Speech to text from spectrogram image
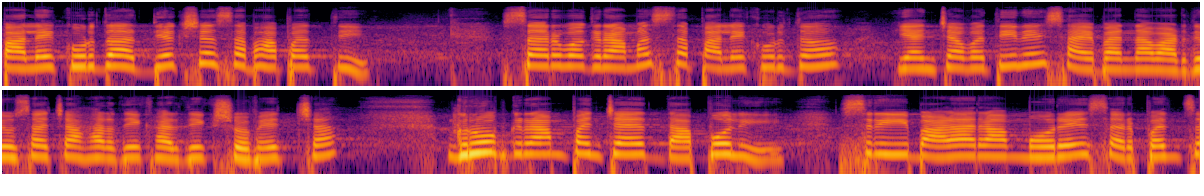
पालेखुर्द अध्यक्ष सभापती सर्व ग्रामस्थ पालेखुर्द यांच्या वतीने साहेबांना वाढदिवसाच्या हार्दिक हार्दिक शुभेच्छा. ग्रुप ग्रामपंचायत दापोली श्री बाळाराम मोरे सरपंच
